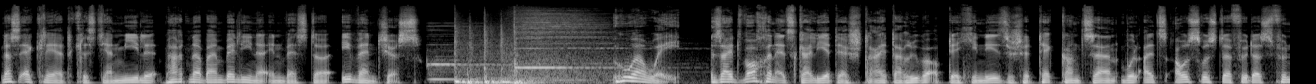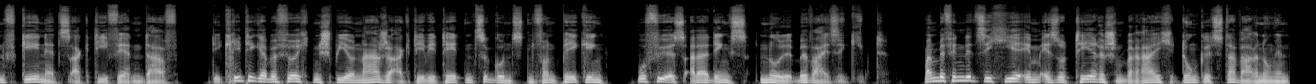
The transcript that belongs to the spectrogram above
Das erklärt Christian Miele, Partner beim Berliner Investor Eventures. Huawei Seit Wochen eskaliert der Streit darüber, ob der chinesische Tech-Konzern wohl als Ausrüster für das 5G-Netz aktiv werden darf. Die Kritiker befürchten Spionageaktivitäten zugunsten von Peking, wofür es allerdings null Beweise gibt. Man befindet sich hier im esoterischen Bereich dunkelster Warnungen.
